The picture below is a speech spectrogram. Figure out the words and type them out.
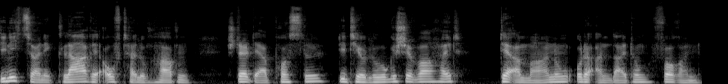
die nicht so eine klare Aufteilung haben, stellt der Apostel die theologische Wahrheit der Ermahnung oder Anleitung voran.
